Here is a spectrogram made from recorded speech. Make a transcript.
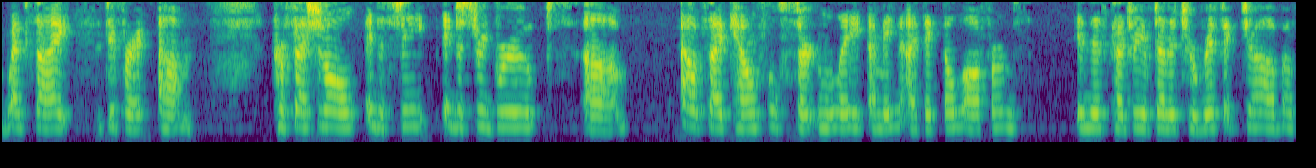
websites different um, professional industry industry groups um, outside counsel certainly i mean i think the law firms in this country have done a terrific job of,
